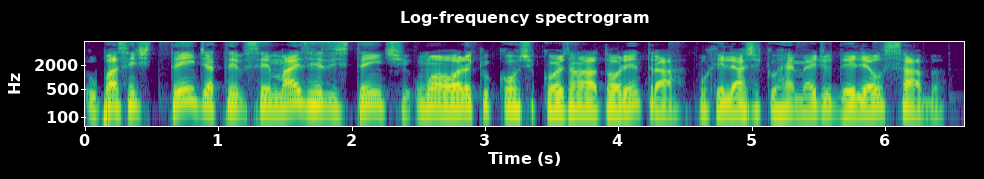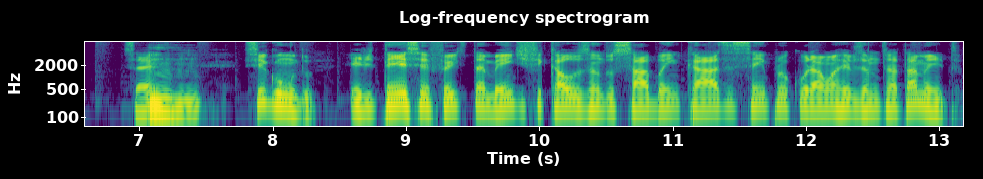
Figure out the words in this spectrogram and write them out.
o paciente tende a ter, ser mais resistente uma hora que o corticoide inalatório entrar, porque ele acha que o remédio dele é o SABA, certo? Uhum. Segundo, ele tem esse efeito também de ficar usando o SABA em casa sem procurar uma revisão do tratamento.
